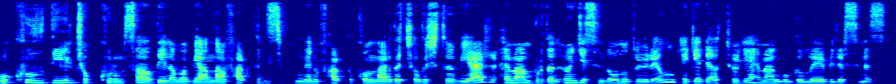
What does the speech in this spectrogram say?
Okul değil, çok kurumsal değil ama bir yandan farklı disiplinlerin farklı konularda çalıştığı bir yer. Hemen buradan öncesinde onu duyuralım. Ege'de atölye hemen Google'layabilirsiniz.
